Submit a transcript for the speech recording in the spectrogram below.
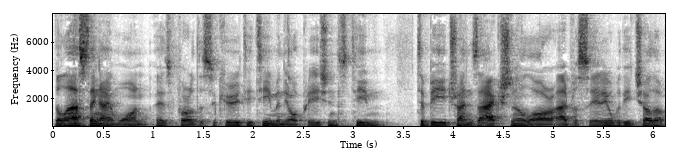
the last thing I want is for the security team and the operations team to be transactional or adversarial with each other,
